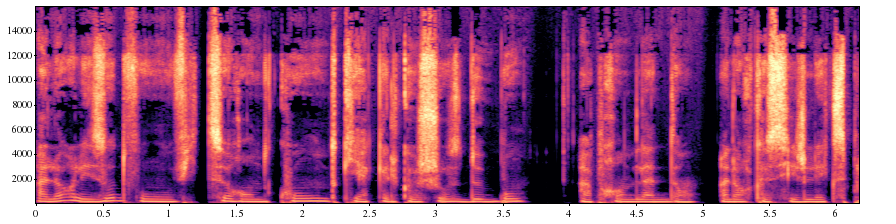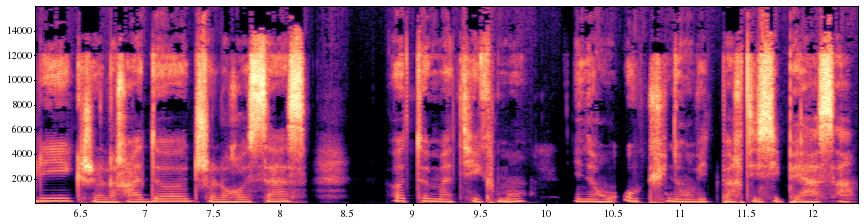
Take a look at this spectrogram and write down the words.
alors les autres vont vite se rendre compte qu'il y a quelque chose de bon à prendre là-dedans. Alors que si je l'explique, je le radote, je le ressasse, automatiquement, ils n'auront aucune envie de participer à ça.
